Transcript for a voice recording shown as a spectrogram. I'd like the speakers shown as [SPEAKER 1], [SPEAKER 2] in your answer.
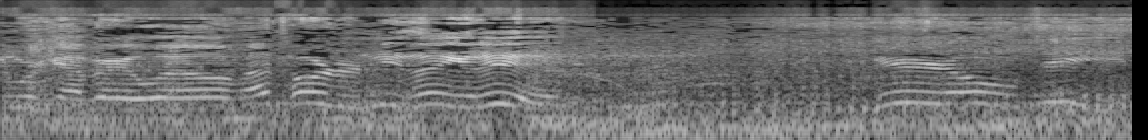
[SPEAKER 1] didn't work out very well. That's harder than you think it is. Guarantee.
